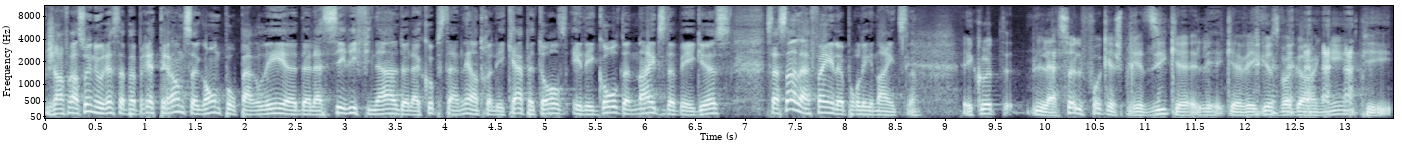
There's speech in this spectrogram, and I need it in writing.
Jean-François, il nous reste à peu près 30 secondes pour parler euh, de la série finale de la Coupe Stanley entre les Capitals et les Golden Knights de Vegas. Ça sent la fin là, pour les Knights. Là. Écoute, la seule fois que je prédis que, les- que Vegas va gagner, puis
